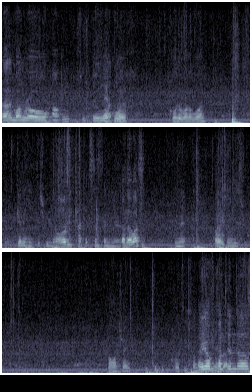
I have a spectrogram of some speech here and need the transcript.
Earl Monroe. Ah, unten steht er. Sehr Irgendwas cool. noch. Coole 101. Kenn ich nicht, das Spiel. Oh, wie kacke ist das denn hier? Kann da was? Nee. Aber ich nicht. Machen wir einen Trade. Playoff ab. Contenders.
